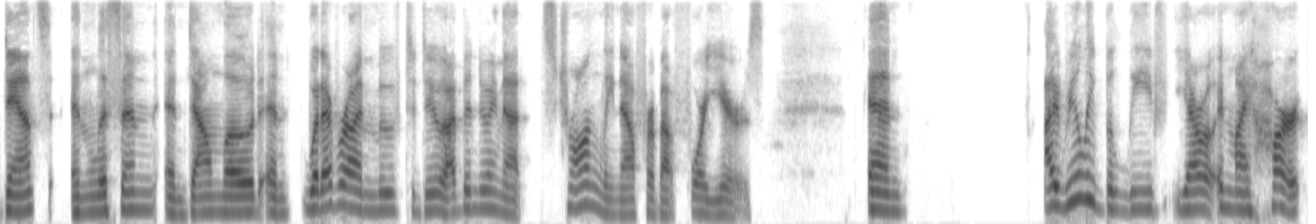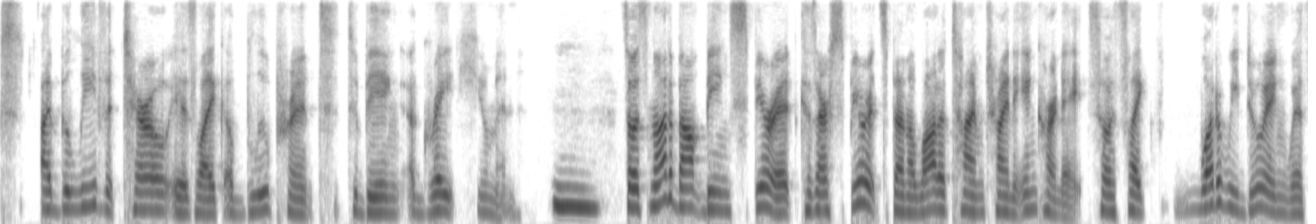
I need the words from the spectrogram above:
dance and listen and download and whatever I'm moved to do. I've been doing that strongly now for about four years. And I really believe, Yarrow, in my heart, I believe that tarot is like a blueprint to being a great human. Mm. So it's not about being spirit because our spirit spent a lot of time trying to incarnate. So it's like, what are we doing with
